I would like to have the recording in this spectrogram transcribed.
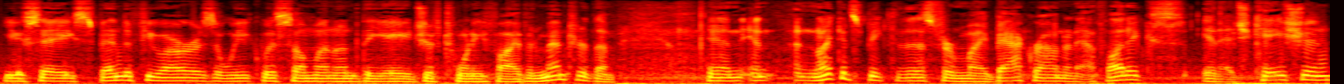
you say spend a few hours a week with someone under the age of 25 and mentor them. And, and, and I can speak to this from my background in athletics, in education.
